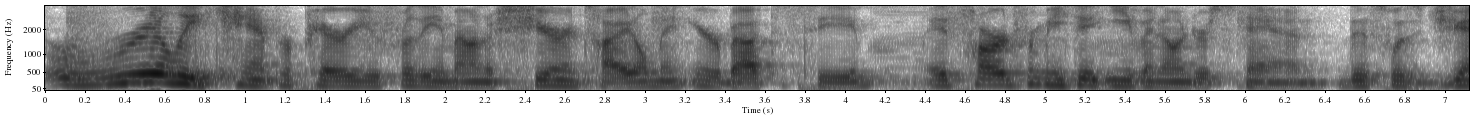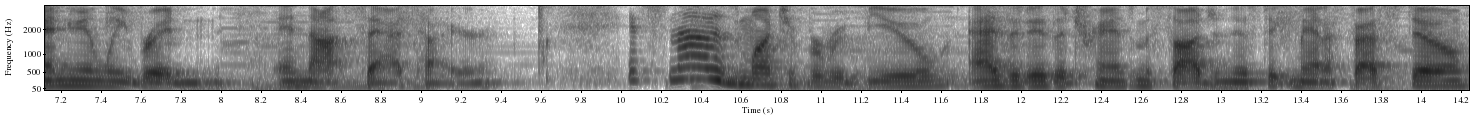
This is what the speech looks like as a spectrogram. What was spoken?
really can't prepare you for the amount of sheer entitlement you're about to see. It's hard for me to even understand. This was genuinely written and not satire. It's not as much of a review as it is a transmisogynistic manifesto,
